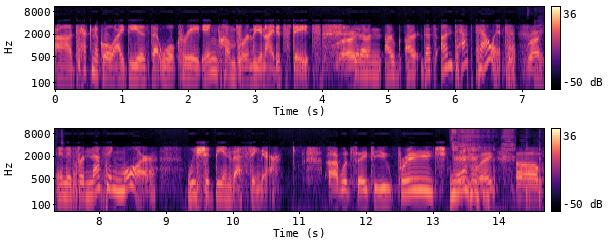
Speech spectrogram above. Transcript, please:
uh, technical ideas that will create income for the United States. Right. That are, are are that's untapped talent. Right. And if for nothing more, we should be investing there. I would say to you, preach. Anyway, um,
